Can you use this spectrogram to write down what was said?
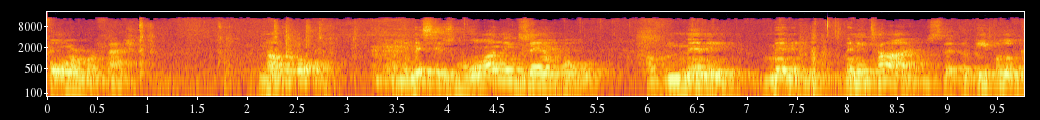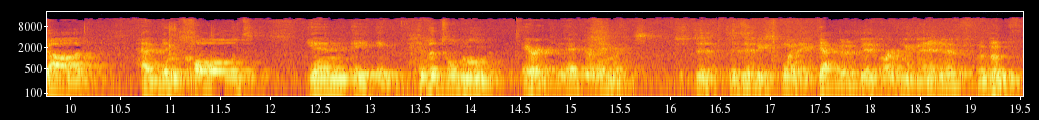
form or fashion? Not at all. I mean, this is one example of many, many, many times that the people of God have been called in a, a pivotal moment. Eric, you had your hand raised. Just to, to Zippy's point, it Yeah. could have been argumentative Mm-hmm.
